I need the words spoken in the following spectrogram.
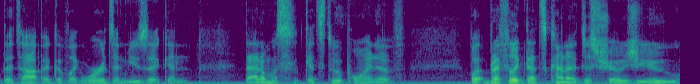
the topic of like words and music, and that almost gets to a point of, but but I feel like that's kind of just shows you,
